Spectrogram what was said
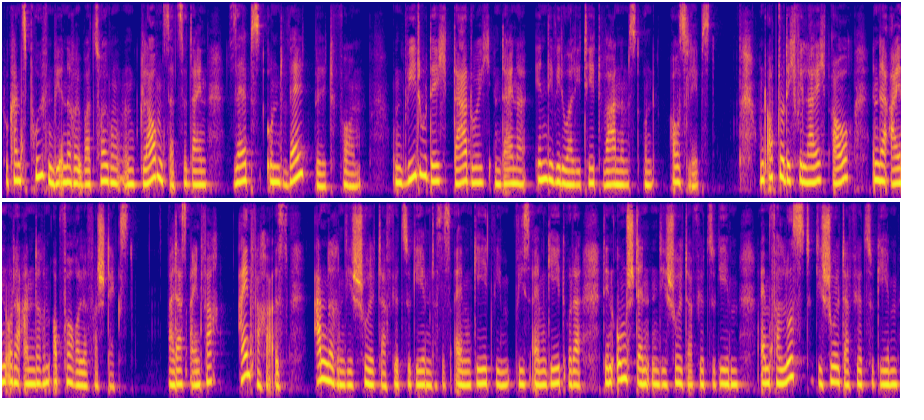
Du kannst prüfen, wie innere Überzeugungen und Glaubenssätze dein Selbst- und Weltbild formen und wie du dich dadurch in deiner Individualität wahrnimmst und auslebst. Und ob du dich vielleicht auch in der ein oder anderen Opferrolle versteckst, weil das einfach einfacher ist, anderen die Schuld dafür zu geben, dass es einem geht, wie, wie es einem geht, oder den Umständen die Schuld dafür zu geben, einem Verlust die Schuld dafür zu geben,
